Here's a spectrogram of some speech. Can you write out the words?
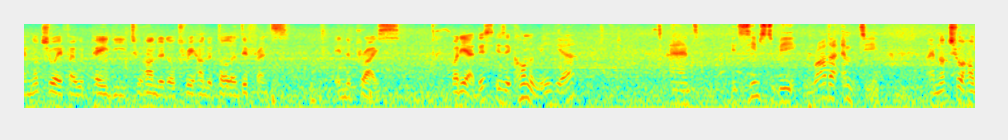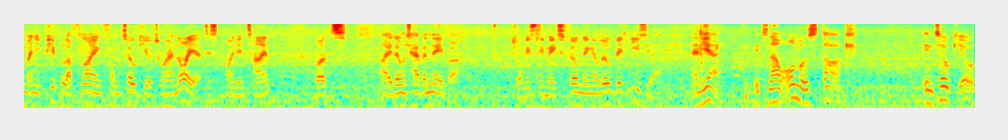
I'm not sure if I would pay the 200 or 300 dollar difference in the price. But yeah this is economy here. And it seems to be rather empty. I'm not sure how many people are flying from Tokyo to Hanoi at this point in time but I don't have a neighbor which obviously makes filming a little bit easier. And yeah it's now almost dark in Tokyo.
